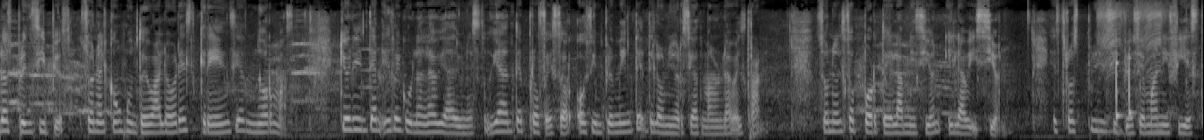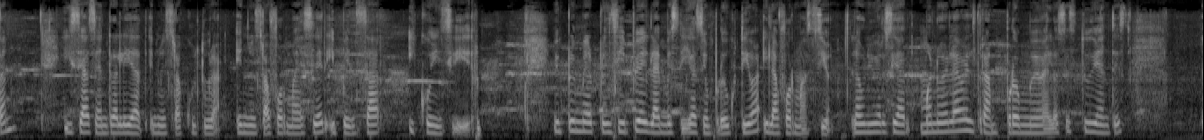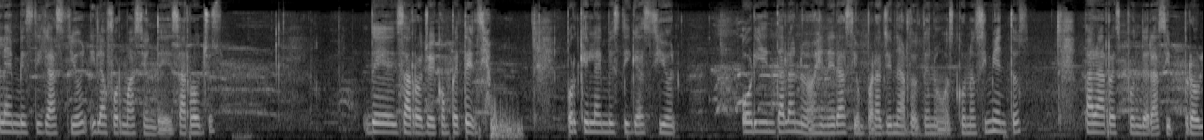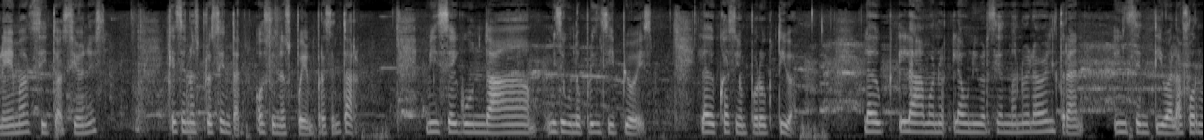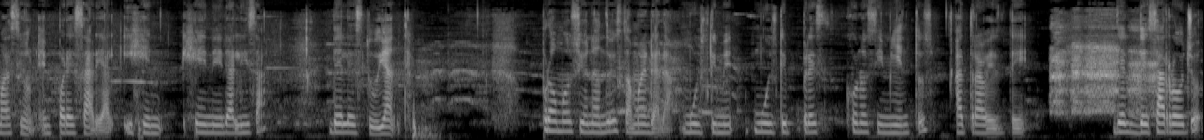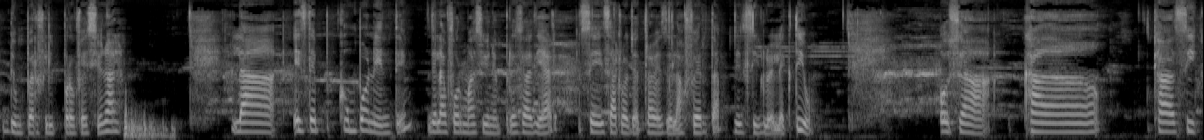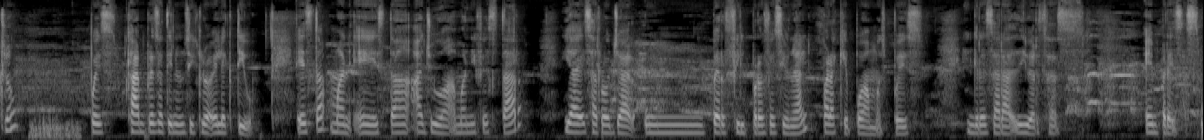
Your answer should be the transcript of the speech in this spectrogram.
Los principios son el conjunto de valores, creencias, normas que orientan y regulan la vida de un estudiante, profesor o simplemente de la Universidad Manuela Beltrán. Son el soporte de la misión y la visión. Estos principios se manifiestan y se hacen realidad en nuestra cultura, en nuestra forma de ser y pensar y coincidir. Mi primer principio es la investigación productiva y la formación. La Universidad Manuela Beltrán promueve a los estudiantes la investigación y la formación de desarrollos de desarrollo de competencia, porque la investigación orienta a la nueva generación para llenarlos de nuevos conocimientos, para responder así problemas, situaciones que se nos presentan o se nos pueden presentar. Mi, segunda, mi segundo principio es la educación productiva. La, la, la Universidad Manuela Beltrán incentiva la formación empresarial y gen, generaliza del estudiante, promocionando de esta manera múltiples conocimientos a través de, del desarrollo de un perfil profesional. La, este componente de la formación empresarial se desarrolla a través de la oferta del ciclo electivo. O sea, cada, cada ciclo, pues cada empresa tiene un ciclo electivo. Esta, man, esta ayuda a manifestar y a desarrollar un perfil profesional para que podamos pues ingresar a diversas empresas.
